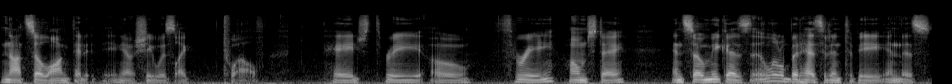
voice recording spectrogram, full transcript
not so long that it, you know she was like 12. Page 303, homestay. And so Mika's a little bit hesitant to be in this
